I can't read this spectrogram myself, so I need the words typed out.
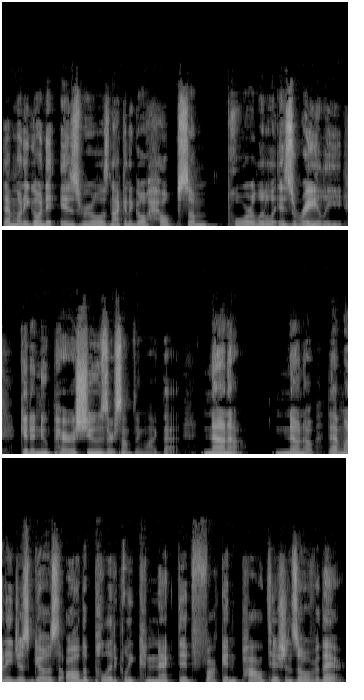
That money going to Israel is not going to go help some poor little Israeli get a new pair of shoes or something like that. No, no. No, no. That money just goes to all the politically connected fucking politicians over there.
